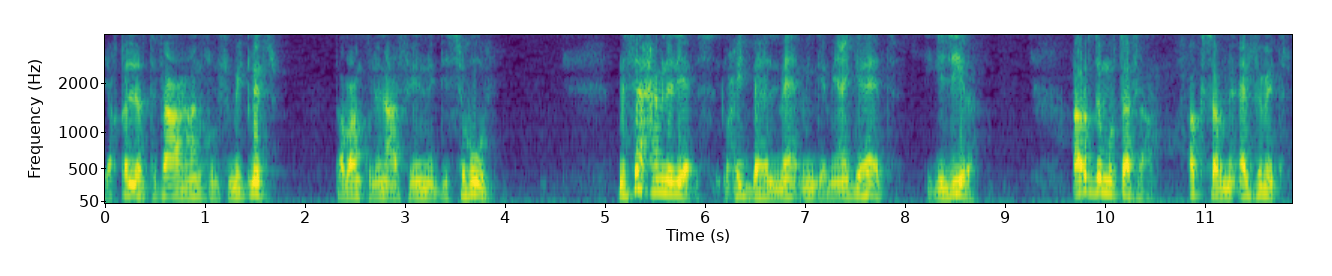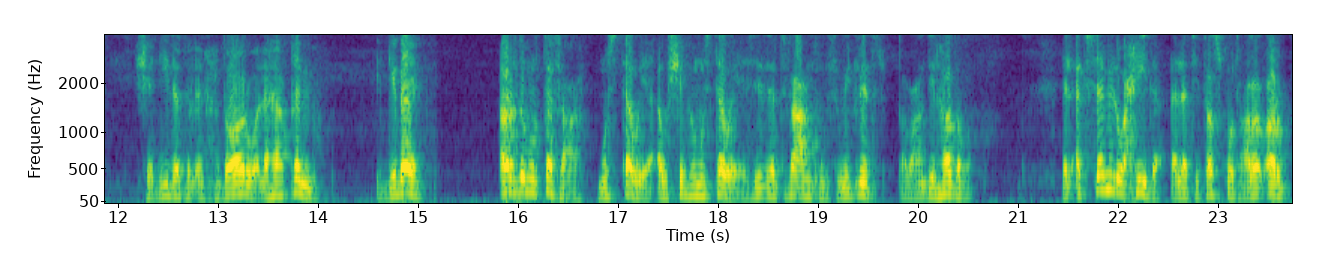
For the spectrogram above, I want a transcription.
يقل ارتفاعها عن 500 متر. طبعا كلنا عارفين إن دي السهول. مساحة من اليابس يحيط بها الماء من جميع الجهات. جزيرة أرض مرتفعة أكثر من ألف متر شديدة الانحدار ولها قمة. الجبال أرض مرتفعة مستوية أو شبه مستوية يزيد ارتفاعها عن 500 متر. طبعا دي الهضبة. الأجسام الوحيدة التي تسقط على الأرض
